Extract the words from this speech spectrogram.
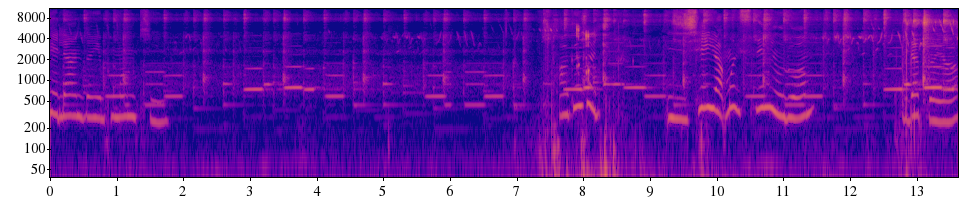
Şeylerden yapamam ki. Arkadaşlar e, şey yapmak istemiyorum. Bir dakika ya.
